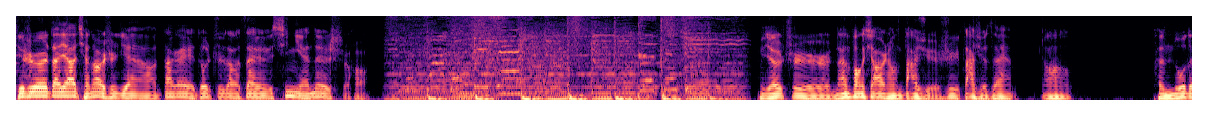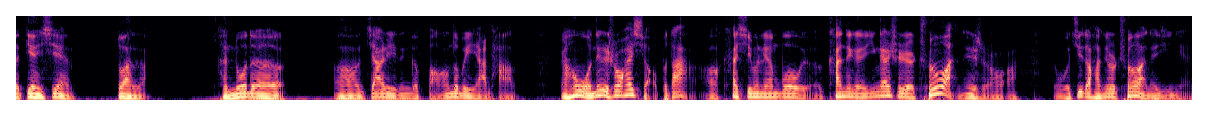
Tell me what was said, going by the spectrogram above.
其实大家前段时间啊，大概也都知道，在新年的时候。也就是南方下一场大雪是大雪灾啊，很多的电线断了，很多的啊家里那个房都被压塌了。然后我那个时候还小不大啊，看新闻联播，我看那个应该是春晚那时候啊，我记得好像就是春晚那几年，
